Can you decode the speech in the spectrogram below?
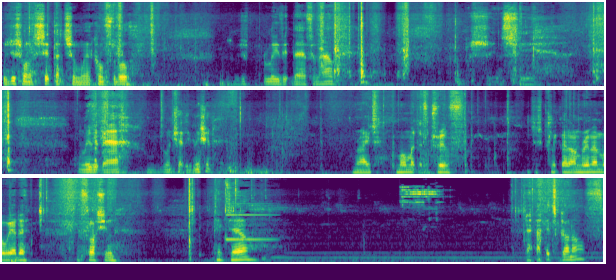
we just want to sit that somewhere comfortable. So we'll just leave it there for now. Can see. We'll leave it there. Go and check the ignition. Right, moment of truth. Click that on. Remember we had a, a pigtail. it's gone off.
